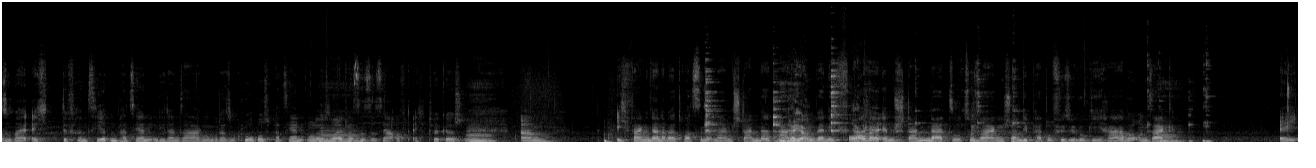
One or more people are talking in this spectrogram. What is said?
so bei echt differenzierten Patienten, die dann sagen, oder so Globus-Patienten oder so etwas, das ist ja oft echt tückisch. Ähm, ich fange dann aber trotzdem mit meinem Standard an Ja, ja. und wenn ich Ja, vorher klar. im Standard sozusagen schon die Pathophysiologie habe und sage, ey,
